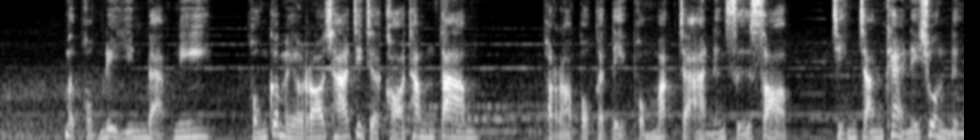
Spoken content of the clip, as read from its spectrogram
ๆ เมื่อผมได้ยินแบบนี้ ผมก็ไม่รอช้าที่จะขอทำตาม เพราะปกติผมมักจะอ่านหนังสือสอบ จริงจังแค่ในช่วงหนึ่ง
